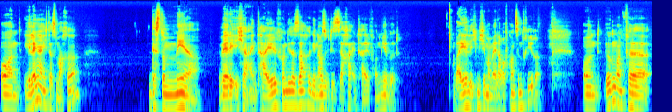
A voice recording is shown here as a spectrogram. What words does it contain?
Und je länger ich das mache, desto mehr werde ich ja ein Teil von dieser Sache, genauso wie die Sache ein Teil von mir wird. Weil ich mich immer mehr darauf konzentriere. Und irgendwann ver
